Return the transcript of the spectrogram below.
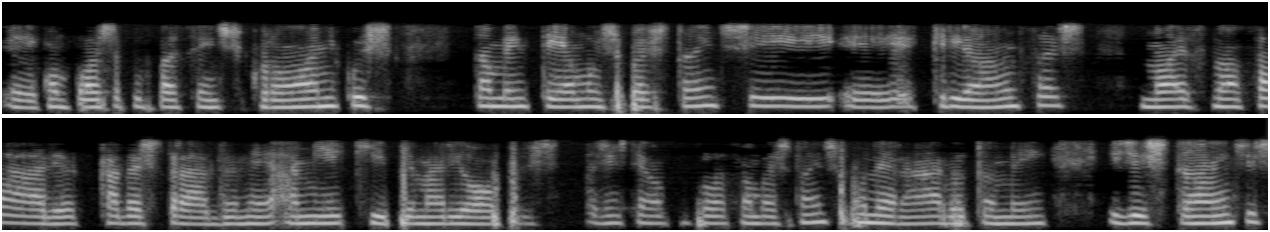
é, composta por pacientes crônicos, também temos bastante é, crianças, nós, nossa área cadastrada, né, a minha equipe, Mariópolis, a gente tem uma população bastante vulnerável também e gestantes,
